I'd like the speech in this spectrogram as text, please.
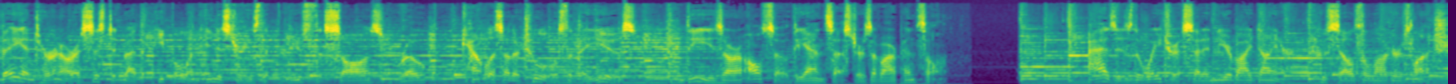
They, in turn, are assisted by the people and industries that produce the saws, rope, and countless other tools that they use. These are also the ancestors of our pencil as is the waitress at a nearby diner who sells the loggers lunch,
